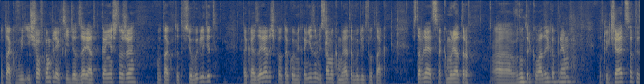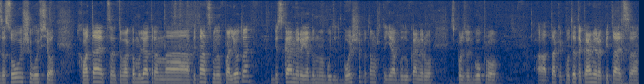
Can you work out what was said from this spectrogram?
Вот так, еще в комплекте идет зарядка, конечно же. Вот так вот это все выглядит. Такая зарядочка, вот такой механизм, и сам аккумулятор выглядит вот так. Вставляется аккумулятор э, внутрь квадрика прям подключается, ты засовываешь его и все. Хватает этого аккумулятора на 15 минут полета. Без камеры, я думаю, будет больше, потому что я буду камеру использовать GoPro. А так как вот эта камера питается,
